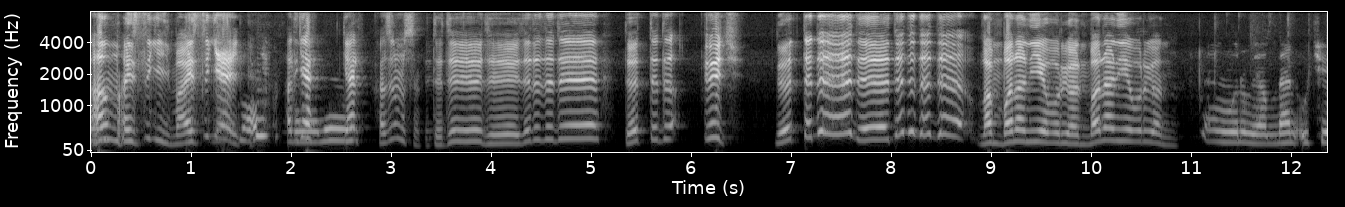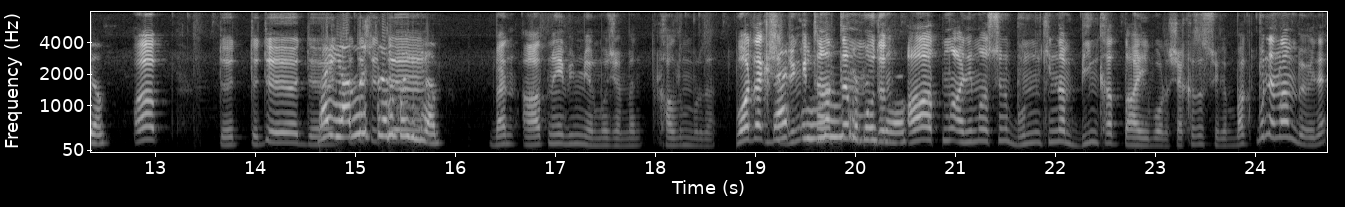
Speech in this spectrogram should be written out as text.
Al Mayas'ı giy. Mayas'ı giy. Hadi gel. Gel. Hazır mısın? Dı dı dı dı dı dı dı. Dı dı. Üç. Dı dı dı dı dı dı dı. Lan bana niye vuruyorsun? Bana niye vuruyorsun? Ben vurmuyorum ben uçuyorum. Hop. Dı dı dı dı. Ben dı yanlış dı dı tarafa dı. gidiyorum. Ben ağ atmayı bilmiyorum hocam. Ben kaldım burada. Bu arada arkadaşlar Ben dünkü tanıttığım modun ağ atma animasyonu bununkinden bin kat daha iyi bu arada. Şakası söylüyorum. Bak bu ne lan böyle?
